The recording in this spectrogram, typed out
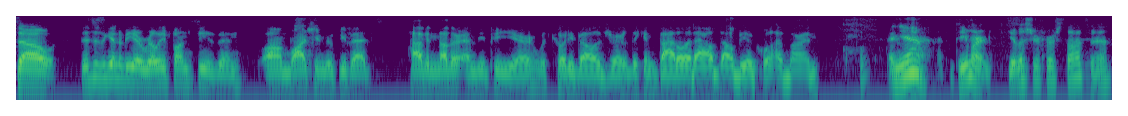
So this is going to be a really fun season. Um, watching Mookie Betts have another MVP year with Cody Bellinger, they can battle it out. That'll be a cool headline. And yeah, D-Mart, give us your first thoughts, man.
